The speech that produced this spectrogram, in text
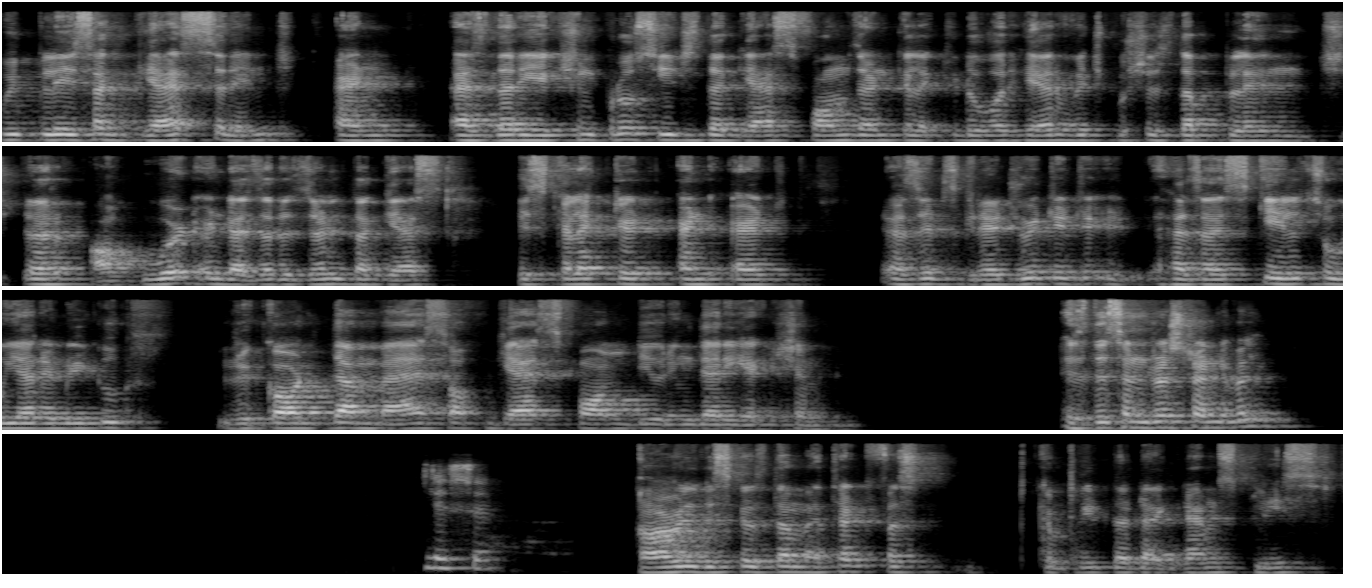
we place a gas syringe and as the reaction proceeds, the gas forms and collected over here, which pushes the plunger outward. And as a result, the gas is collected and at, as it's graduated, it has a scale. So we are able to record the mass of gas formed during the reaction. Is this understandable? Yes, sir. Now we'll discuss the method. First, complete the diagrams, please.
